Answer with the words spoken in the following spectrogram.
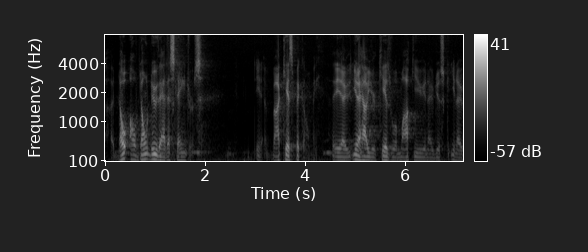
uh, don't, oh, don't do that, it's dangerous. You know, my kids pick on me. You know, you know how your kids will mock you, you know, just, you know,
